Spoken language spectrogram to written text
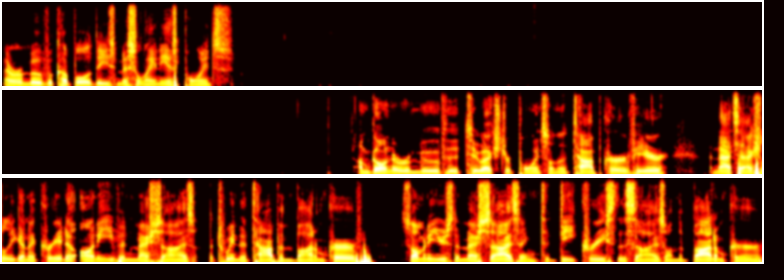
and remove a couple of these miscellaneous points. I'm going to remove the two extra points on the top curve here, and that's actually going to create an uneven mesh size between the top and bottom curve. So I'm going to use the mesh sizing to decrease the size on the bottom curve,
